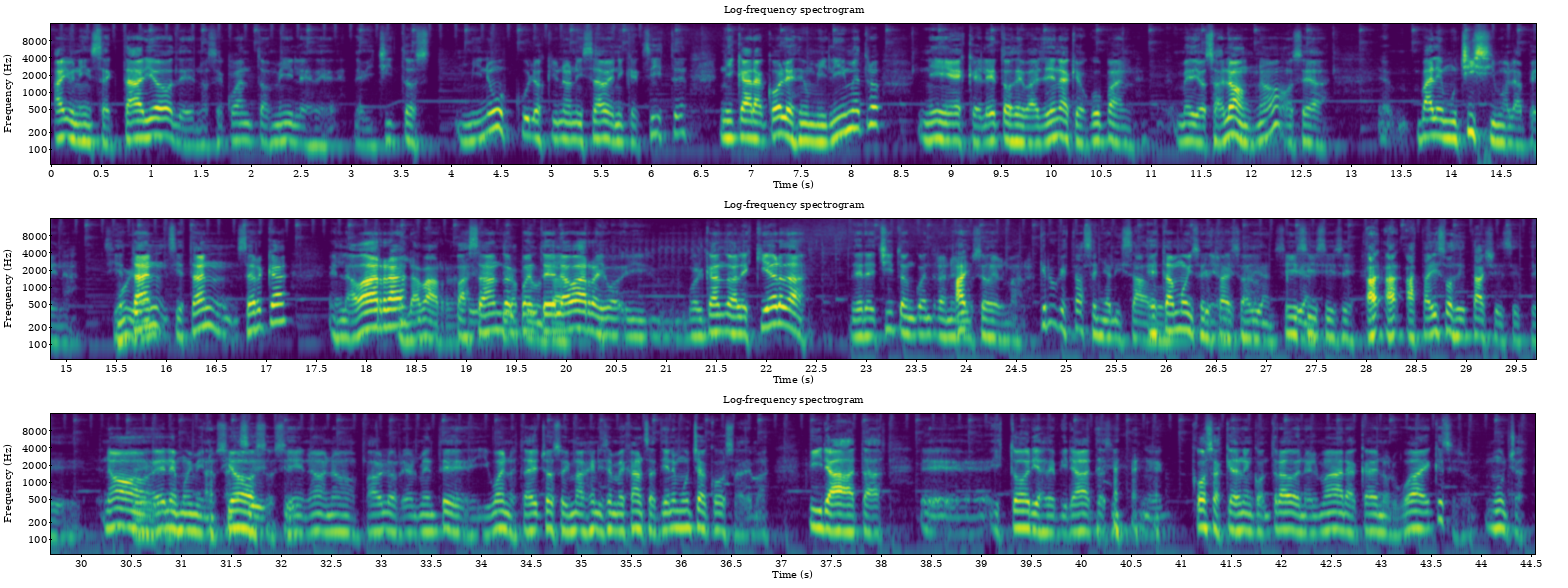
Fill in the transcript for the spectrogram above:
hay un insectario de no sé cuántos miles de, bichitos minúsculos que uno ni sabe ni que existen, ni caracoles de un milímetro, ni esqueletos de ballena que ocupan medio salón, ¿no? O sea, eh, vale muchísimo la pena. Si están, si están cerca, en la barra, la barra pasando el puente de la barra y, volcando a la izquierda, derechito encuentran el Ay, Museo del Mar. Creo que está señalizado. Está muy señalizado. está bien, sí, bien. sí, sí, sí. A- a- hasta esos detalles. Este, No, Eh, él es muy ah, minucioso, sí, sí, sí. no, no, Pablo realmente, y bueno, está hecho a su imagen y semejanza, tiene muchas cosas además, piratas, eh, historias de piratas, y, eh, cosas que han encontrado en el mar acá en Uruguay, qué sé yo, muchas.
